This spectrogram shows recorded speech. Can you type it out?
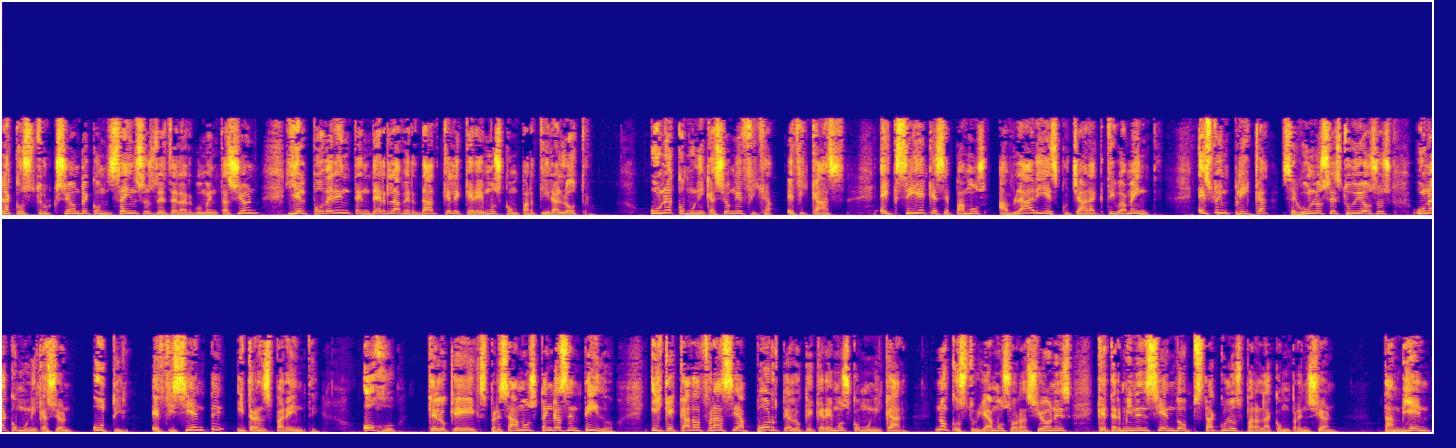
La construcción de consensos desde la argumentación y el poder entender la verdad que le queremos compartir al otro. Una comunicación eficaz exige que sepamos hablar y escuchar activamente. Esto implica, según los estudiosos, una comunicación útil, eficiente y transparente. Ojo, que lo que expresamos tenga sentido y que cada frase aporte a lo que queremos comunicar. No construyamos oraciones que terminen siendo obstáculos para la comprensión. También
